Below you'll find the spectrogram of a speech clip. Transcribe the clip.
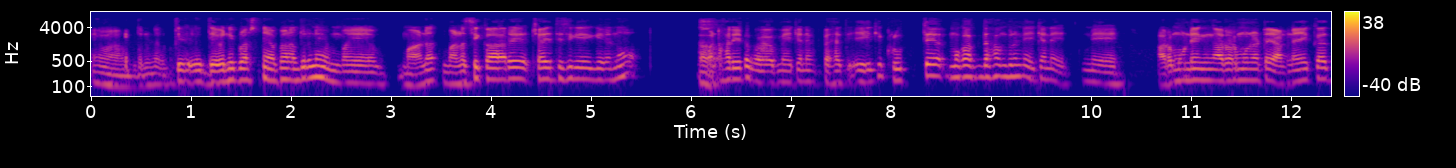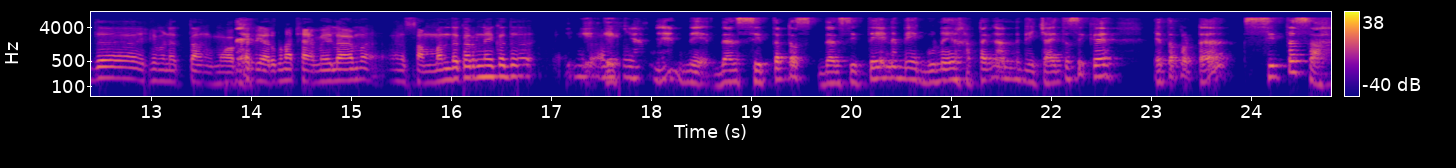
එහෙනම් දෙවෙනි ප්‍රශ්නේ අපේ අඳුරනේ මේ මානසිකාර්ය චෛතසිකය ගැන මට හරියට මේ කියන්නේ පැහැදිලි. ඒකේ කෘත්‍ය මොකක්ද හඳුරන්නේ? ඒ කියන්නේ මේ අරමුණෙන් අරමුණට යන එකද? එහෙම නැත්නම් මොකක් හරි අරමුණක් හැම වෙලාවෙම සම්බන්ධ කරන එකද? ඒ කියන්නේ මේ දැන් සිතට දැන් සිතේන මේ ගුණය හටගන්න මේ චෛතසිකය එතකොට සිත සහ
